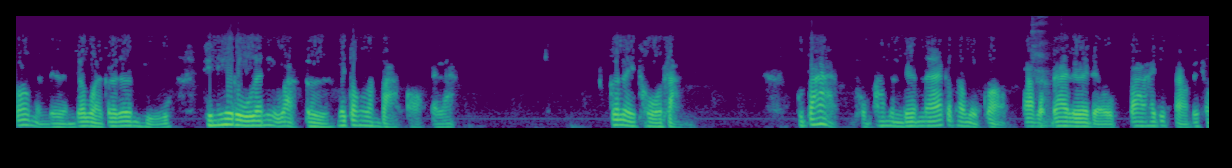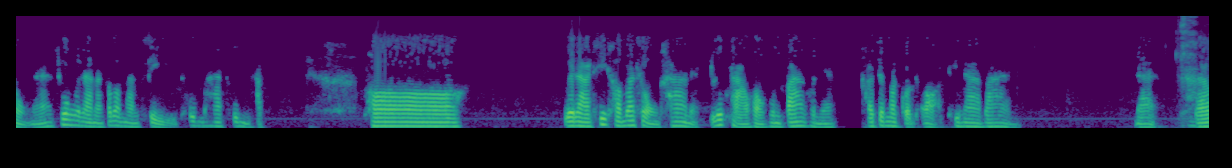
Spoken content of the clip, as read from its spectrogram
ก็เหมือนเดิมเจ้าบอยก็เริ่มหิว ทีนี้รู้แล้วนี่ว่า เออ ไม่ต้องลำบากออกไปละก็เลยโทรสั่งคุณป้า ผมเอาเหมือนเดิมนะกะเพราหมูกรอบป้าบอกได้เลยเดี๋ยวป้าให้ลูกสาวไปส่งนะ ช่วงเวลานั้นก็ประมาณสี่ทุ่มห้าทุ่มครับ พอเวลาที่เขามาส่งข้าวเนี่ย ลูกสาวของคุณป้าคนเนี้ยเขาจะมากดออดที่หน้าบ้าน นะครับแล้ว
